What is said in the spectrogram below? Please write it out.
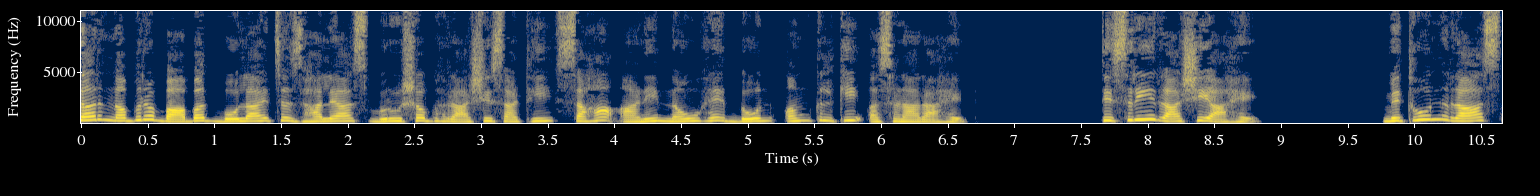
तर नब्र बाबत बोलायचं झाल्यास वृषभ राशीसाठी सहा आणि नऊ हे दोन अंकलकी असणार आहेत. तिसरी राशी आहे. मिथुन रास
